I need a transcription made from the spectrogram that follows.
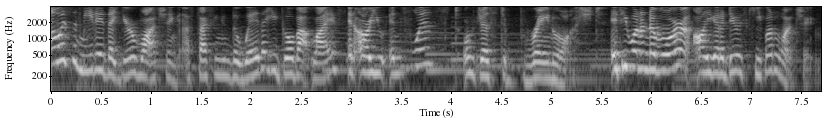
How is the media that you're watching affecting the way that you go about life? And are you influenced or just brainwashed? If you want to know more, all you gotta do is keep on watching.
